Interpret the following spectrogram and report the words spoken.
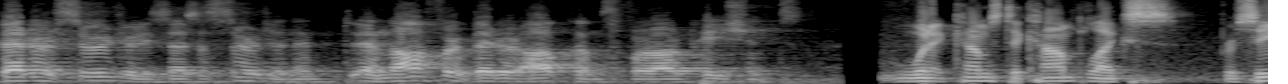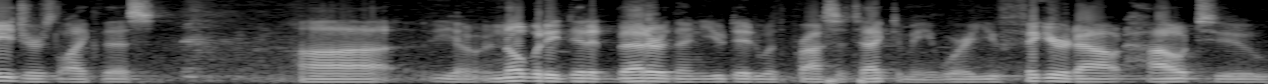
better surgeries as a surgeon and, and offer better outcomes for our patients. When it comes to complex procedures like this, uh, you know, nobody did it better than you did with prostatectomy, where you figured out how to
